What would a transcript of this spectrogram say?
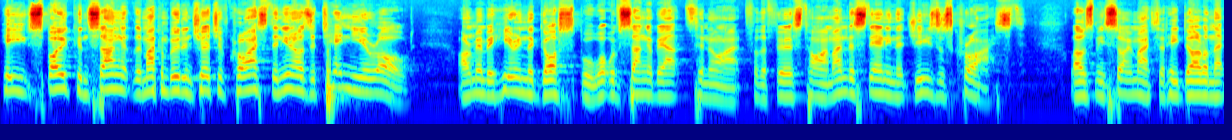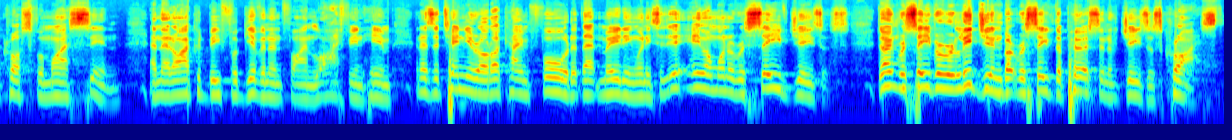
he spoke and sung at the Mukinbudin Church of Christ. And you know, as a 10 year old, I remember hearing the gospel, what we've sung about tonight for the first time, understanding that Jesus Christ loves me so much that he died on that cross for my sin and that I could be forgiven and find life in him. And as a 10 year old, I came forward at that meeting when he said, Anyone want to receive Jesus? Don't receive a religion, but receive the person of Jesus Christ.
